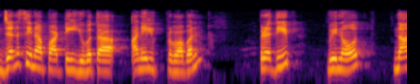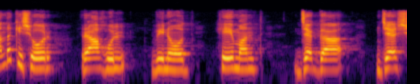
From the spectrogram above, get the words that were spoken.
జనసేన పార్టీ యువత అనిల్ పవన్ ప్రదీప్ వినోద్ నందకిషోర్ రాహుల్ వినోద్ హేమంత్ జగ్గా జష్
